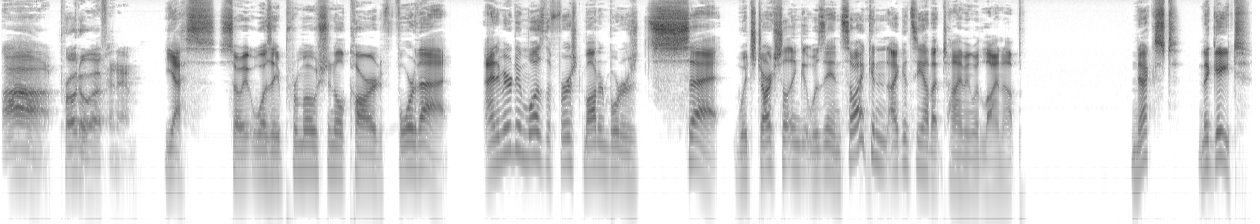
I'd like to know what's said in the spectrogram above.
Ah, Proto FNM. Yes, so it was a promotional card for that. And Mirrodin was the first Modern Borders set, which Darksteel Ingot was in, so I can I can see how that timing would line up. Next, Negate.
